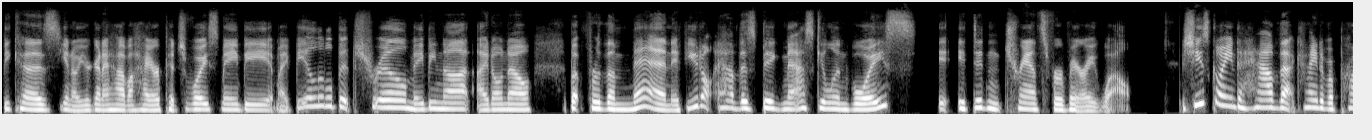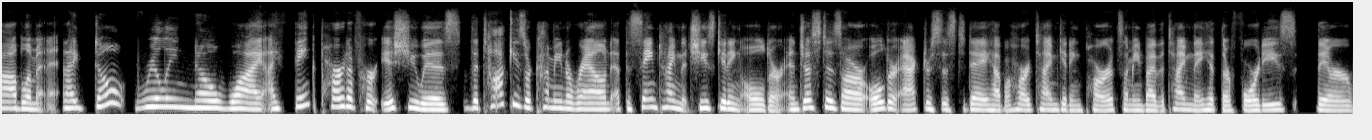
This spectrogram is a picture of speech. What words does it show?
because, you know, you're going to have a higher pitch voice, maybe. It might be a little bit shrill, maybe not. I don't know. But for the men, if you don't have this big masculine voice, it, it didn't transfer very well she's going to have that kind of a problem. And I don't really know why. I think part of her issue is the talkies are coming around at the same time that she's getting older. And just as our older actresses today have a hard time getting parts, I mean, by the time they hit their 40s, they're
